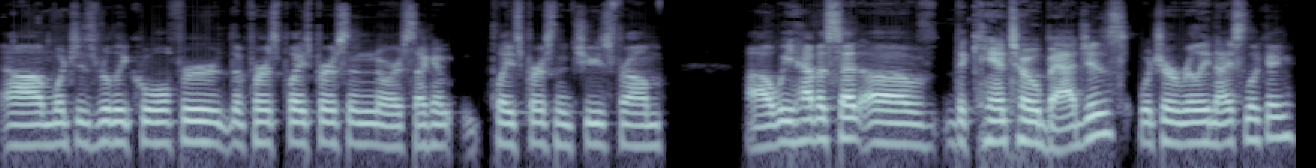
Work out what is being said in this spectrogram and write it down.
um, which is really cool for the first place person or second place person to choose from. Uh, we have a set of the Kanto badges, which are really nice looking.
